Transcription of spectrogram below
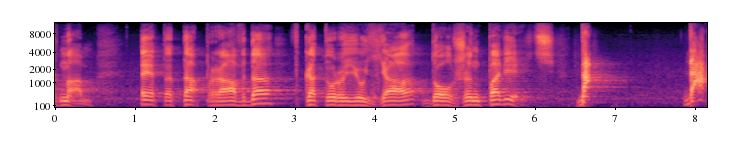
к нам. Это та правда, в которую я должен поверить. Да, да,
